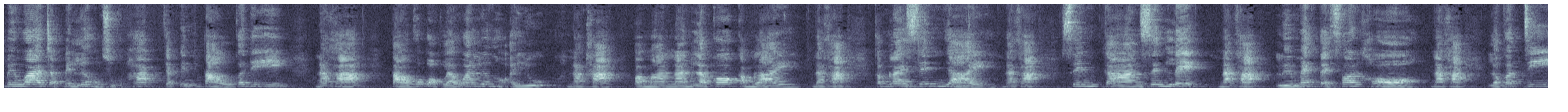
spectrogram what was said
ไม่ว่าจะเป็นเรื่องของสุขภาพจะเป็นเต่าก็ดีนะคะ เต่าก็บอกแล้วว่าเรื่องของอายุนะคะ ประมาณนั้นแล้วก็กำไรนะคะกำไรเส้นใหญ่นะคะ เส้นกลางเส้นเล็กนะคะ หรือแม้แต่สร้อยคอนะคะ แล้วก็จี้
